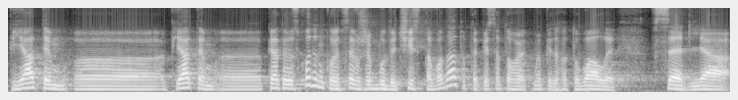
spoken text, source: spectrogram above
п'ятим, е, п'ятим, е, п'ятою сходинкою це вже буде чиста вода. Тобто, після того, як ми підготували все для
